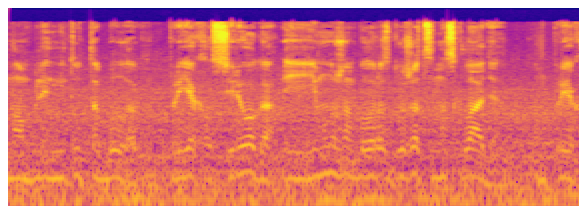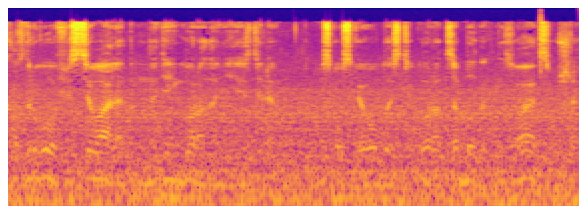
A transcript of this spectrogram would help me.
Но, блин, не тут-то было. Приехал Серега, и ему нужно было разгружаться на складе. Он приехал с другого фестиваля, там, на День города они ездили. В Московской области город, забыл, как называется уже.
